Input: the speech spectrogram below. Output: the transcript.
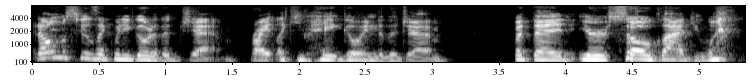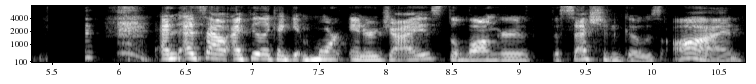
It almost feels like when you go to the gym, right? Like you hate going to the gym, but then you're so glad you went. and that's how I feel like I get more energized the longer the session goes on.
